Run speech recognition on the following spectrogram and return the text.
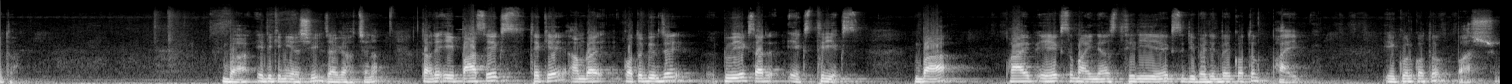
এই তো বা এদিকে নিয়ে আসি, জায়গা হচ্ছে না। তাহলে এই পাঁচ এক্স থেকে আমরা কত বিয়োগ যাই টু এক্স আর এক্স থ্রি এক্স বা five x minus three x divided by কত? ফাইভ ইকুয়াল কত? পাঁচশো।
